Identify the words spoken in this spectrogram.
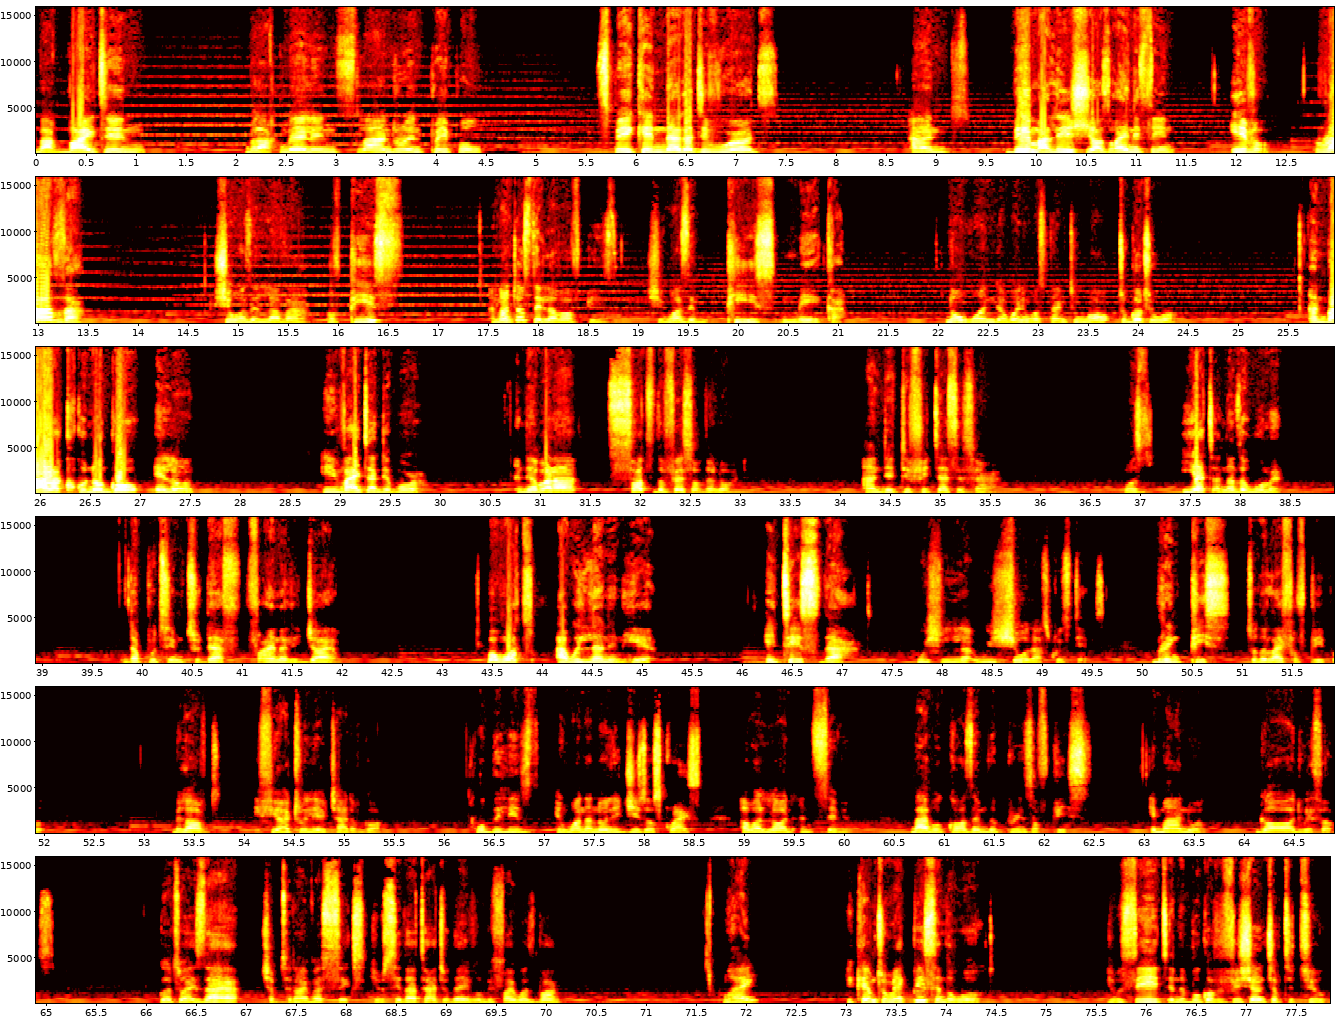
backbiting, blackmailing, slandering people, speaking negative words, and being malicious or anything evil. Rather, she was a lover of peace, and not just a lover of peace, she was a peacemaker. No wonder when it was time to war, to go to war, and Barak could not go alone, he invited Deborah. And Deborah sought the face of the Lord, and they defeated Sisera. Was yet another woman that put him to death, finally, Jael. But what are we learning here? It is that we should, we should, as Christians, bring peace to the life of people. Beloved, if you are truly a child of God who believes in one and only Jesus Christ, our Lord and Savior, Bible calls him the Prince of Peace, Emmanuel, God with us. Go to Isaiah chapter 9, verse 6. You see that title there even before he was born. Why? He came to make peace in the world. You will see it in the book of Ephesians, chapter 2,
